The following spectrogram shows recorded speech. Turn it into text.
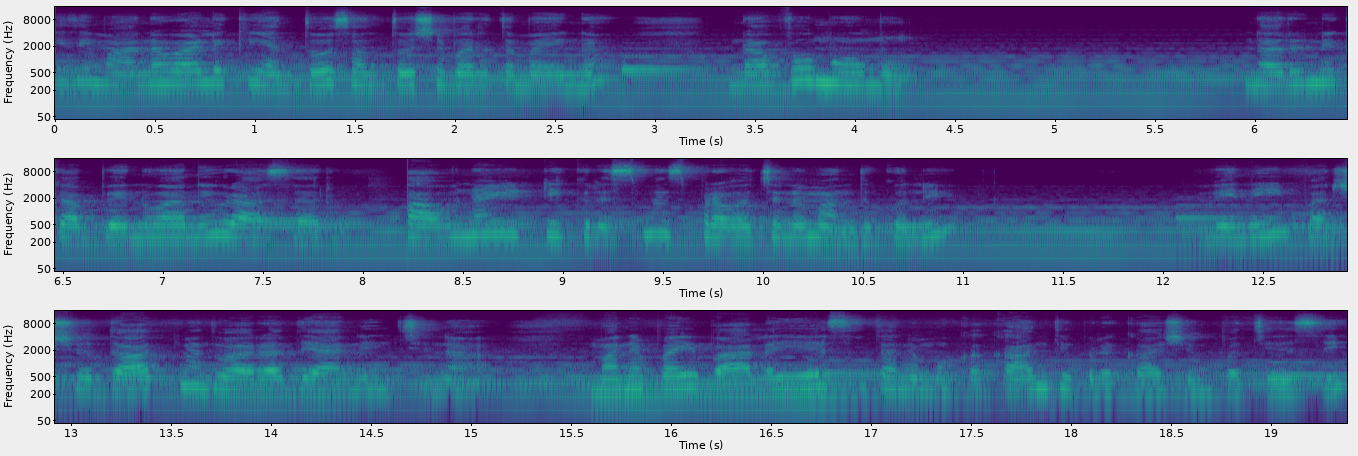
ఇది మానవాళికి ఎంతో సంతోషభరితమైన నవ్వు మోము. నరుని కబ్బెను అని వ్రాశారు. కావున ఇట్టి క్రిస్మస్ ప్రవచనం అందుకుని విని పరిశుద్ధాత్మ ద్వారా ధ్యానించిన మనపై బాలయేసు తన ముఖ కాంతి ప్రకాశింపచేసి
